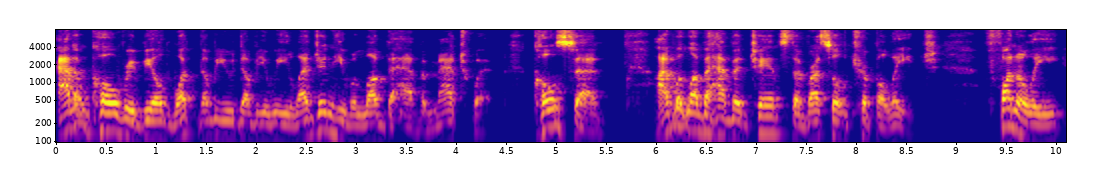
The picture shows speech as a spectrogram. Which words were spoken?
Adam Cole revealed what WWE legend he would love to have a match with. Cole said, I would love to have a chance to wrestle Triple H funnily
